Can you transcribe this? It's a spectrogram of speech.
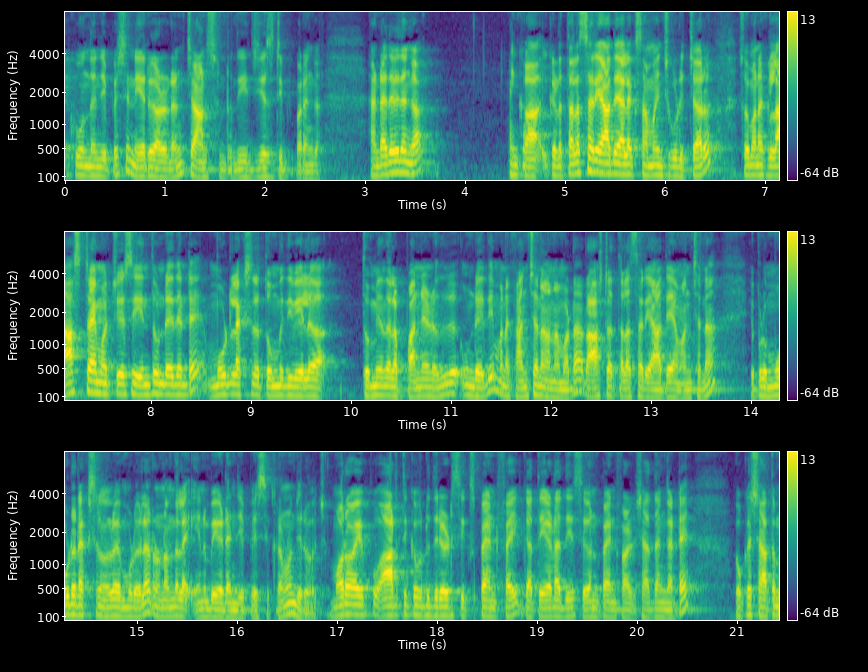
ఎక్కువ ఉందని చెప్పేసి నేరుగా అడగడానికి ఛాన్స్ ఉంటుంది జిఎస్డిపి పరంగా. అండ్ అదేవిధంగా ఇంకా ఇక్కడ తలసరి ఆదాయాలకు సంబంధించి కూడా ఇచ్చారు. సో మనకు లాస్ట్ టైం వచ్చేసి ఎంత ఉండేదంటే మూడు లక్షల తొమ్మిది వేల తొమ్మిది వందల పన్నెండు ఉండేది మనకు అంచనా అన్నమాట రాష్ట్ర తలసరి ఆదాయం అంచనా. ఇప్పుడు మూడు లక్షల నలభై మూడు వేల రెండు వందల ఎనభై ఏడు అని చెప్పేసి క్రమం జరగవచ్చు. మరోవైపు ఆర్థిక వృద్ధి రేటు సిక్స్ పాయింట్ ఫైవ్ గత ఏడాది సెవెన్ పాయింట్ ఫైవ్ శాతం కంటే ఒక శాతం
